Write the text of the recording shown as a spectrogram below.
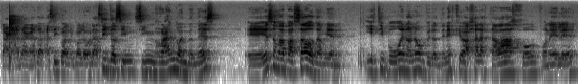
taca, taca, taca, así con, con los bracitos sin, sin rango, ¿entendés? Eh, eso me ha pasado también. Y es tipo, bueno, no, pero tenés que bajar hasta abajo, ponele.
